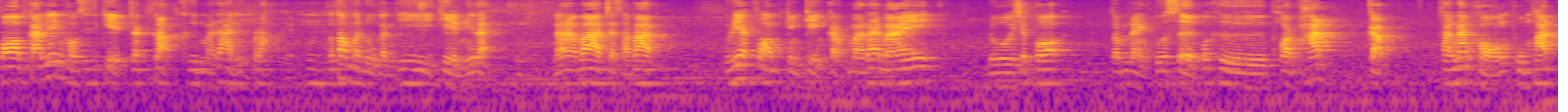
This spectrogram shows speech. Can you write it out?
ฟอร์มการเล่นของซิติเกตจะกลับคืนมาได้หรือเปล่าเนี่ยอืม ก็ต้องมาดูกันที่เกมนี้แหละ นะว่าจะสามารถเรียกฟอร์มเก่งๆกลับมาได้ไหม โดยเฉพาะตำแหน่งตัวเสิร์ฟก็คือพรพัฒน์กับทางด้านของภูมิพัฒน์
